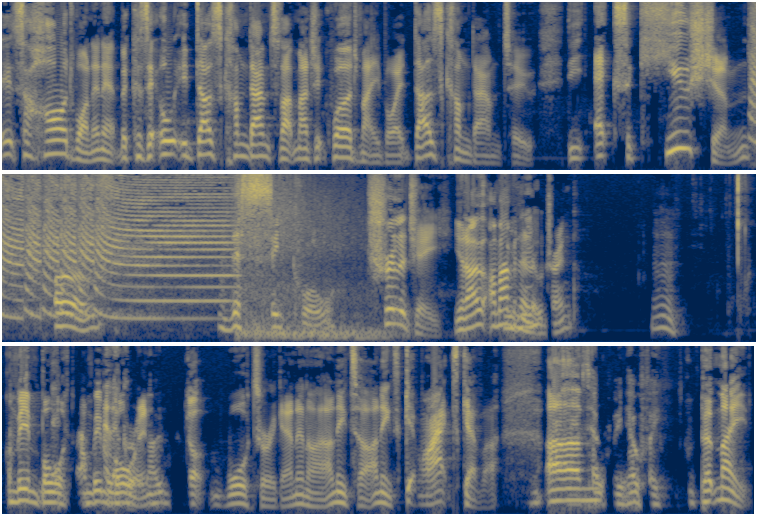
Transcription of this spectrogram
it's a hard one, isn't it? Because it all it does come down to that magic word, Matty Boy. It does come down to the execution of the sequel trilogy. You know, I'm having a Mhm. little drink. Mm. I'm being bored. I'm being boring. though. Got water again, and I I need to I need to get my act together. It's Um, healthy, healthy. But mate,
